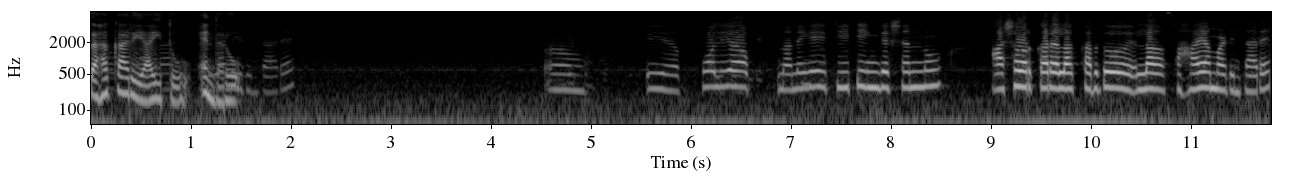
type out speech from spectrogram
ಸಹಕಾರಿಯಾಯಿತು ಎಂದರು. ಪೋಲಿಯೋ ನನಗೆ ಟಿ ಟಿ ಇಂಜೆಕ್ಷನ್ನು ಆಶಾ ವರ್ಕರ್ ಎಲ್ಲ ಕರೆದು ಎಲ್ಲ ಸಹಾಯ ಮಾಡಿದ್ದಾರೆ.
